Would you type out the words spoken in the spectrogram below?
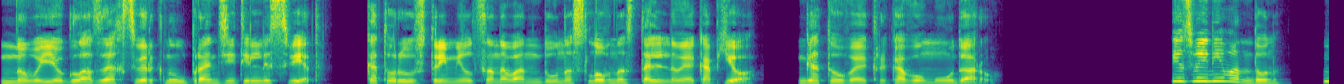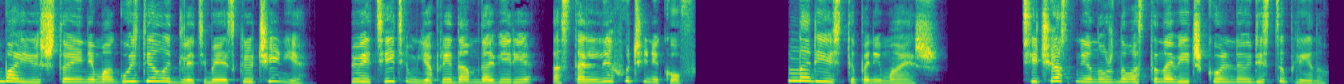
но в ее глазах сверкнул пронзительный свет, который устремился на Вандуна словно стальное копье, готовое к роковому удару. «Извини, Вандун, боюсь, что я не могу сделать для тебя исключение, ведь этим я придам доверие остальных учеников. Надеюсь, ты понимаешь». Сейчас мне нужно восстановить школьную дисциплину.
